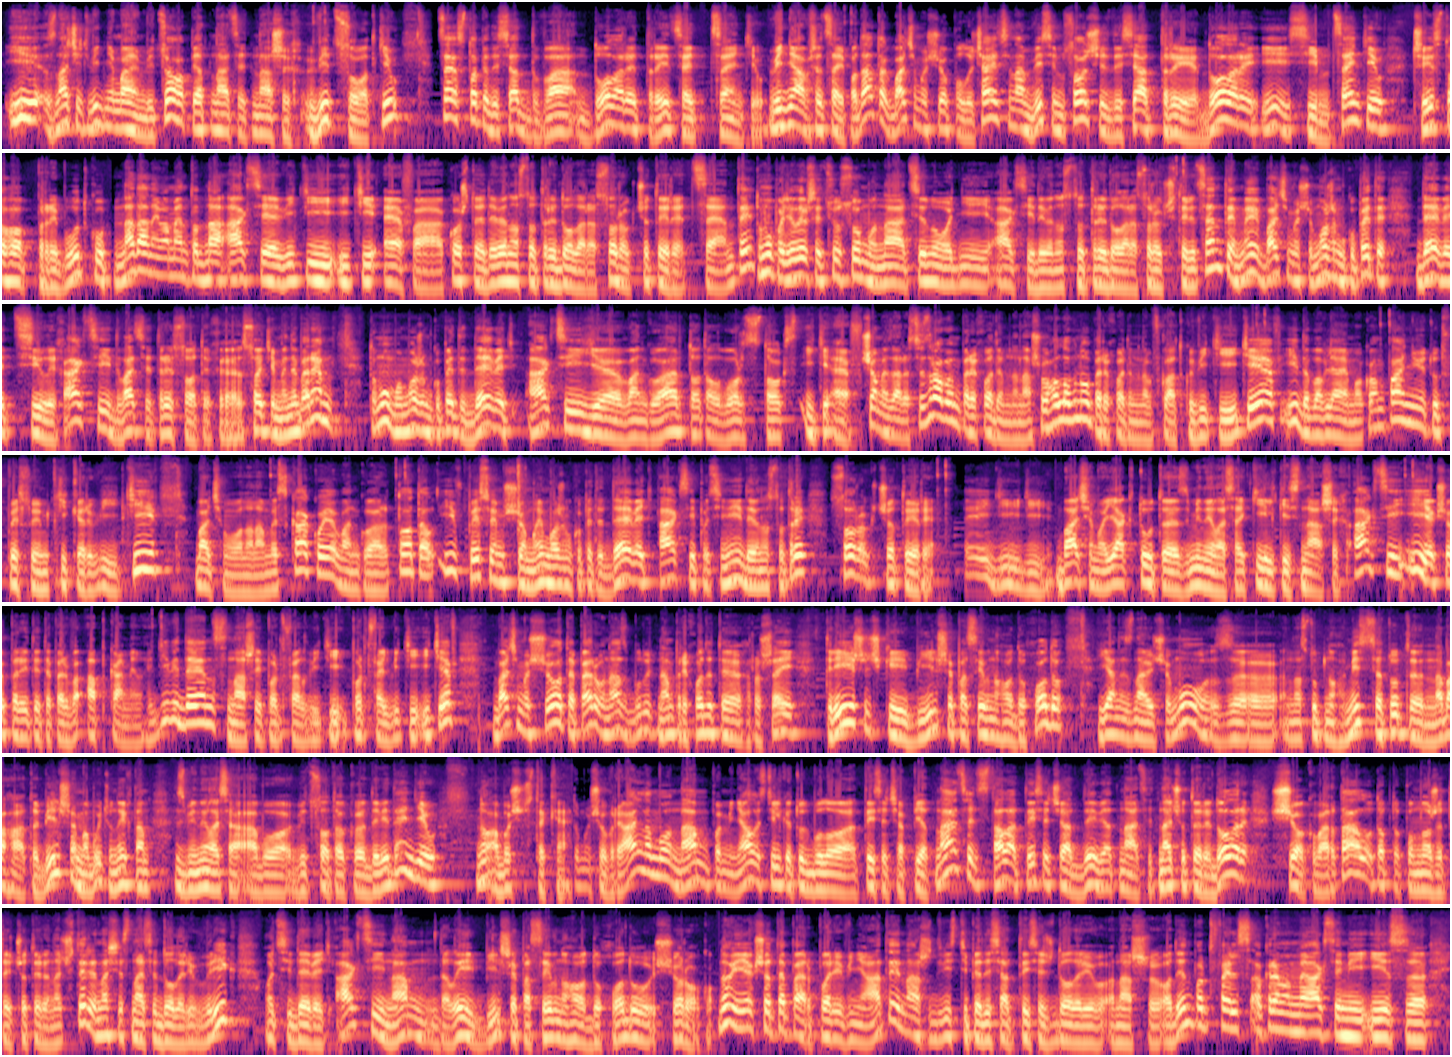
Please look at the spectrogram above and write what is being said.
І, значить, віднімаємо від цього 15 наших відсотків. Це 152 долари 30 центів. Віднявши цей податок, бачимо, що виходить нам 863 долари і 7 центів чистого прибутку. На даний момент одна акція VT ETF коштує 93 долара 44 центи. Тому поділивши цю суму на ціну однієї акції 93 долара 44 центи, ми бачимо, що можемо купити 9 цілих акцій 23 сотих. Е, Соті ми не беремо, тому ми можемо купити 9 акцій Vanguard Total World Stocks ETF. Що ми зараз і зробимо? Переходимо на нашу головну, переходимо на вкладку VT ETF і додаємо компанію. Тут вписуємо тікер VT, бачимо, воно нам вискакує, Vanguard Total, і вписуємо, що ми можемо купити 9 акцій по ціні 93,44. ADD. Бачимо, як тут е, змінилася кількість наших акцій, і якщо перейти тепер в Upcoming Dividends, наш портфель VT, портфель VT ETF, бачимо, що тепер у нас будуть нам приходити грошей трішечки більше пасивного доходу. Я не знаю чому. З е, наступного місяця тут е, набагато більше, мабуть, у них там змінилося або відсоток дивідендів. Ну або щось таке. Тому що в реальному нам помінялось тільки тут було 1015, стало 1019 на 4 долари щокварталу, тобто помножити 4 на 4 на 16 доларів в рік. Оці 9 акцій нам дали більше пасивного доходу щороку. Ну і якщо тепер порівняти наш 250 тисяч доларів, наш один портфель з окремими акціями із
